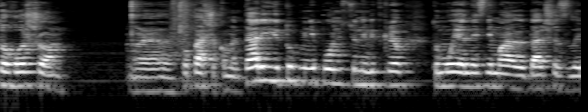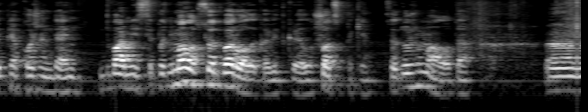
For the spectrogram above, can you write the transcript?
Того що, е, по-перше, коментарі YouTube мені повністю не відкрив, тому я не знімаю далі з липня кожен день. Два місяці познімало, все, два ролика відкрило. Що це таке? Це дуже мало, так. Ем,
